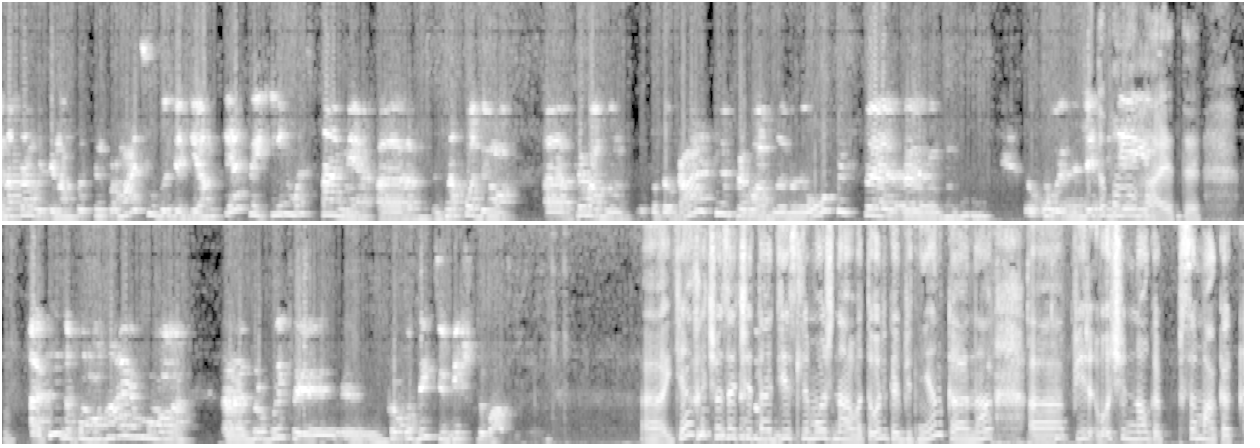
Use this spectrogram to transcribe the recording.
направити нам просто інформацію у вигляді анкети, і ми самі знаходимо привабливу фотографію, привабливий опис е, е, у- для Допомагаєте. так, і допомагаємо е, зробити е, пропозицію більш привабливою. Э, Я хочу зачитать, если можно, вот Ольга Бедненко, она э, очень много, сама как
